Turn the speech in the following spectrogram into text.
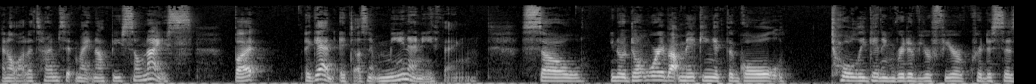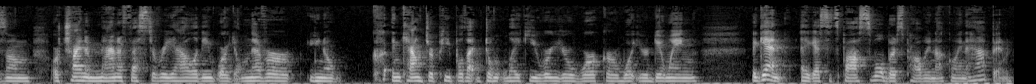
And a lot of times it might not be so nice. But again, it doesn't mean anything. So, you know, don't worry about making it the goal totally getting rid of your fear of criticism or trying to manifest a reality where you'll never, you know, encounter people that don't like you or your work or what you're doing. Again, I guess it's possible, but it's probably not going to happen.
